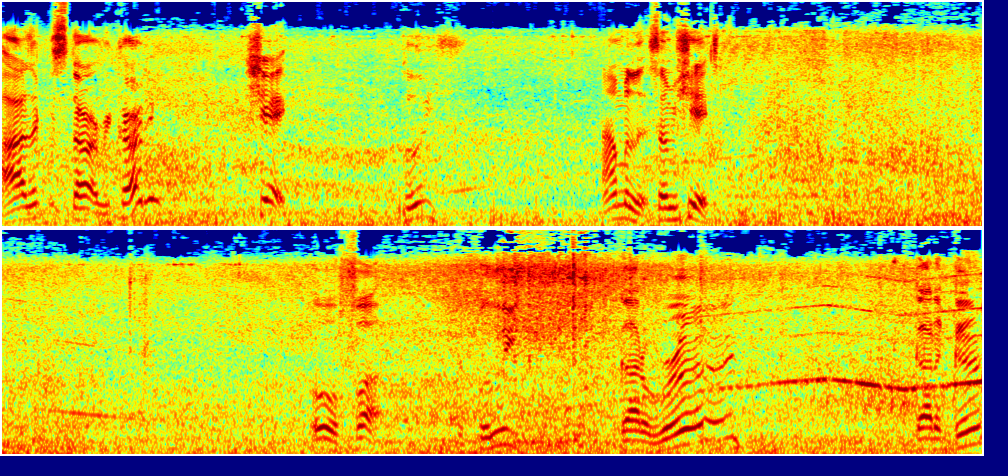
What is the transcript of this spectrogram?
Isaac, start recording. Shit. Police. Ambulance, some shit. Oh fuck. The police. Gotta run. Got a gun.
